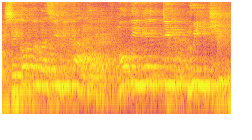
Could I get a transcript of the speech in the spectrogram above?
Secondo classificato, Movinetti Luigi.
